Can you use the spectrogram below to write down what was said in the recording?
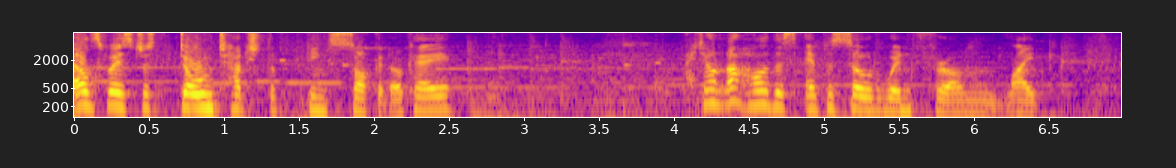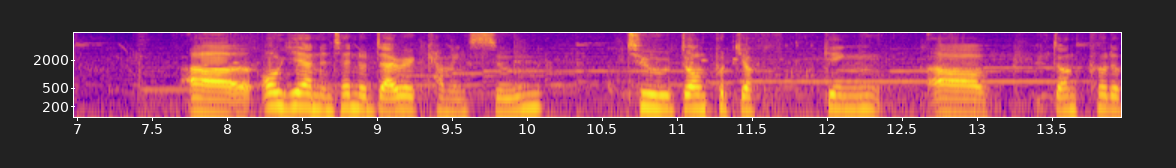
Elsewise, just don't touch the fucking socket, okay? I don't know how this episode went from, like, uh, oh yeah, Nintendo Direct coming soon, to don't put your fucking, uh, don't put a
